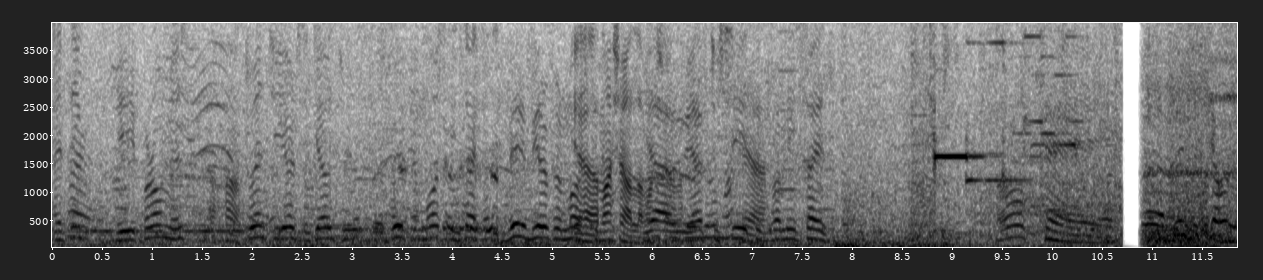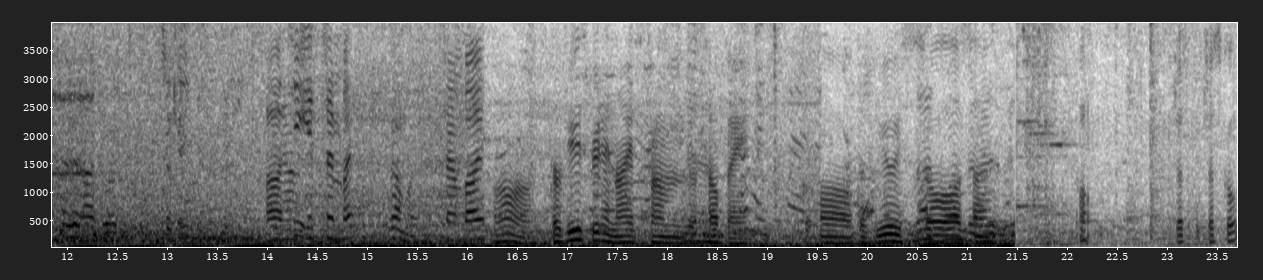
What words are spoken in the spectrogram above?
I think he promised Uh-huh. 20 years ago to build the mosque in Taksim. Very beautiful mosque. Yeah, mashallah, Yeah, we have to see it Yeah. from inside. Okay. Uh, please go. It's okay. Uh, tea is tramway? Tramway. Oh, the view is really nice from the subway. Oh, the view is so awesome. Oh, just just go.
